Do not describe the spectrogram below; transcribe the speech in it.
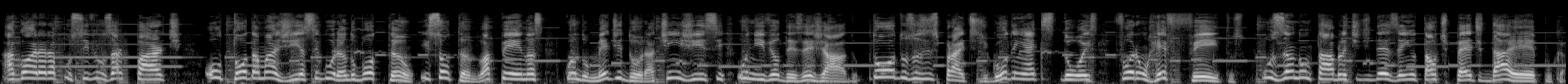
agora era possível usar parte ou toda a magia segurando o botão e soltando apenas quando o medidor atingisse o nível desejado. Todos os sprites de Golden Axe 2 foram refeitos, usando um tablet de desenho touchpad da época.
